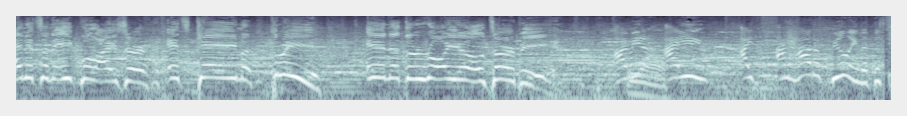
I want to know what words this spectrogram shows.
and it's an equalizer. It's game three in the Royal Derby. I mean, Wow. I, I, I had a feeling that this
